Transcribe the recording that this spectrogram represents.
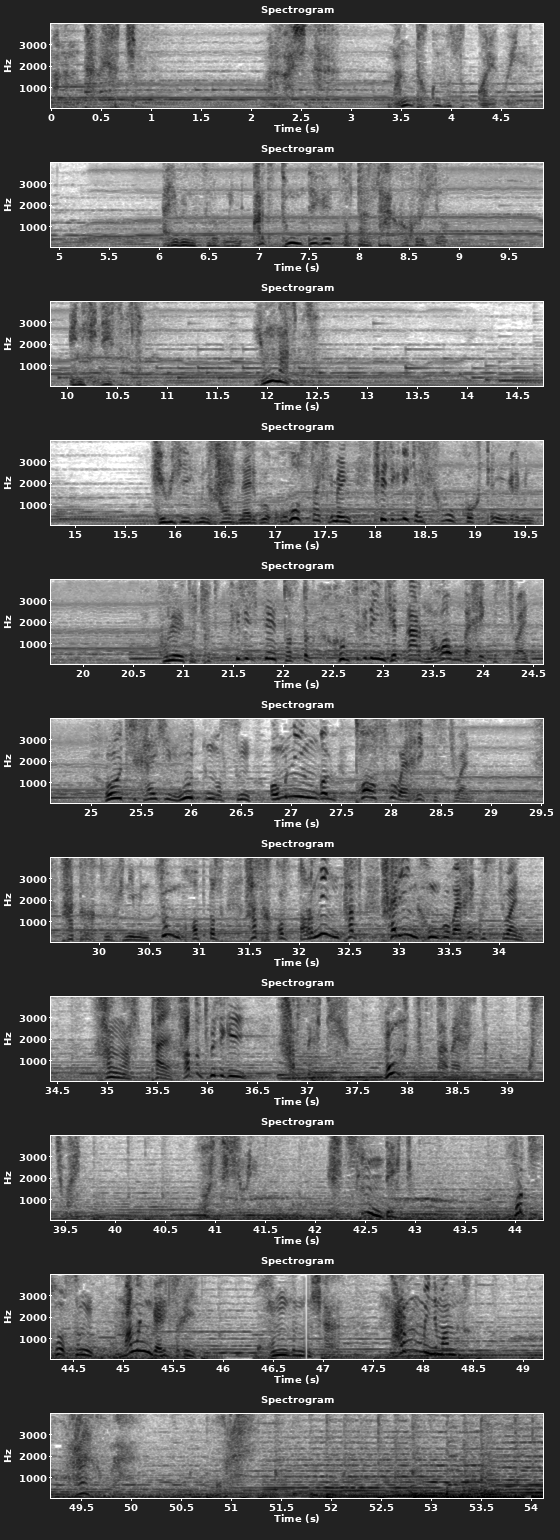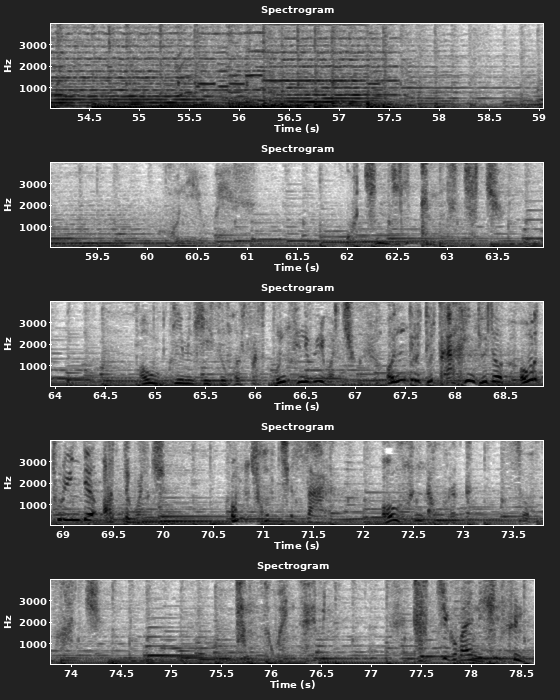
Манантай байх чинь маргааш нар мандахгүй бол горьгүй. Аривын сүрэг минь ард түмтэйгээ зутарлаа хөхрлөө. Энэ хинээс болов. Юунаас болов? Хэвлийг минь хайр найргүй ухууллаа хэмээн хилэгнэж орхих мөн хөх тэнгэр минь. Хүрээд очиход цэлэлзээ тусдаг хөвсгөлийн хязгаар ногоон байхыг хүсэж байна. Өөдлөх хайлын үүдэн болсон өмнгийн говь тоосгүй байхыг хүсэж байна. Хатгах зүрхний минь зүн ховдол халах гол дорны тал харийн хөнгүү байхыг хүсэж байна. Хан алтай хад төлгий харлагтих мөнх цастаа байхыг хүсэж байна. Хой сэлэх минь эрчлэн дэгд хурж суусан манан арилгыг хундан шар наран минь манд Өвгдийн минь хийсэн хувьсгал үн цэнэгүй болж өндөр төрд гарахын төлөө өвөр түрээндээ ордог болж өмч хувчлаар өөхөн давхраг сууцгаач. Тансаг байн зарим нь тарчиг байн ихэнх нь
